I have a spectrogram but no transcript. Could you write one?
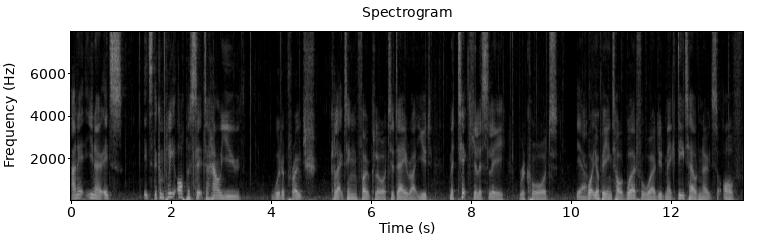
And it you know it's it's the complete opposite to how you would approach collecting folklore today, right? You'd meticulously record Yeah. what you're being told word for word. You'd make detailed notes of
